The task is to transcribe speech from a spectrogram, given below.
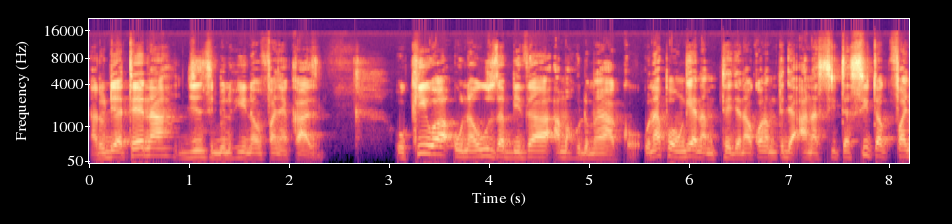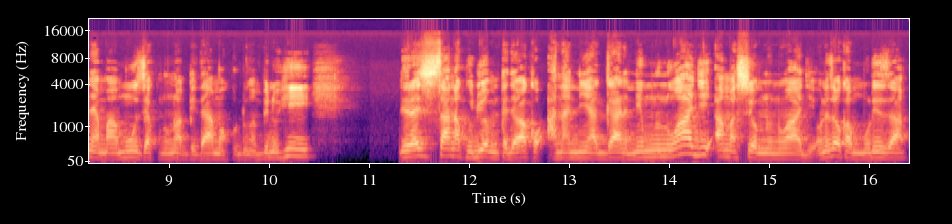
Narudia tena jinsi mbinu hii inavyofanya kazi. Ukiwa unauza bidhaa ama huduma yako unapoongea na mteja na ukaona mteja ana sita sita kufanya maamuzi ya kununua bidhaa ama huduma mbinu hii ni rahisi sana kujua mteja wako ana nia gani. Ni mnunuaji ama sio mnunuaji. Unaweza ukamuuliza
